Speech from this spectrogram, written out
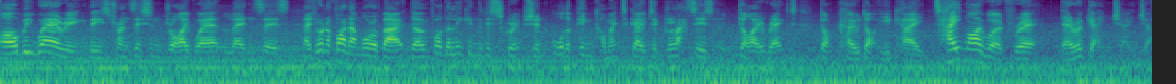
I'll be wearing these transition Drivewear lenses. Now, if you want to find out more about them, follow the link in the description or the pinned comment to go to glassesdirect.co.uk. Take my word for it, they're a game changer.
